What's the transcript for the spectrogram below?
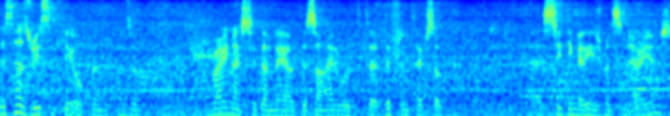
This has recently opened as a very nicely done layout design with uh, different types of uh, seating arrangements and areas.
